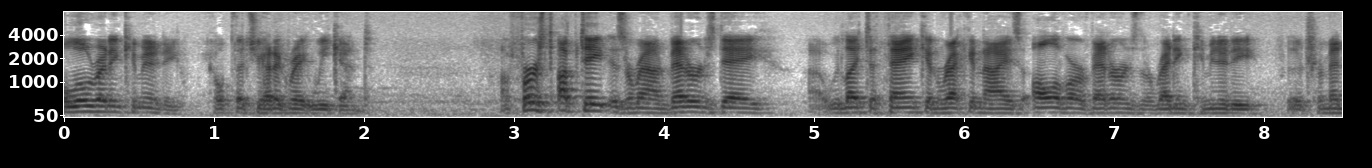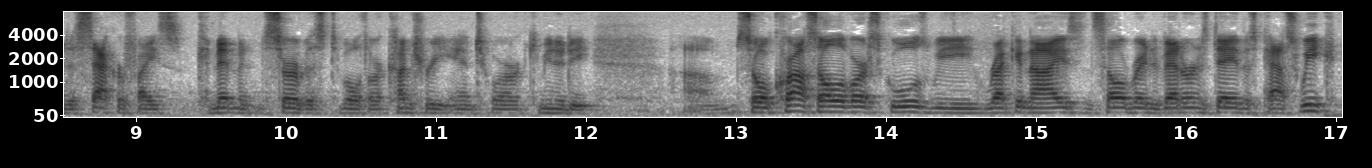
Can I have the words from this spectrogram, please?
Hello, Reading community. We hope that you had a great weekend. Our first update is around Veterans Day. Uh, we'd like to thank and recognize all of our veterans in the Reading community for their tremendous sacrifice, commitment, and service to both our country and to our community. Um, so, across all of our schools, we recognized and celebrated Veterans Day this past week.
